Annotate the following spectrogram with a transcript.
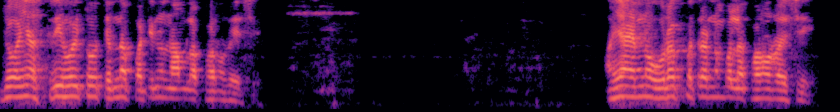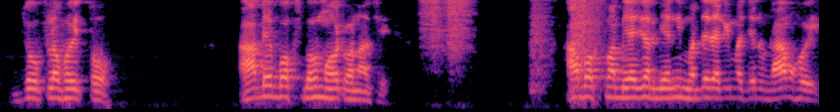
જો અહીંયા સ્ત્રી હોય તો તેમના પતિનું નામ લખવાનું રહેશે. અહીંયા એમનો ઓળખપત્ર નંબર લખવાનો રહેશે. જો ઉપલબ્ધ હોય તો. આ બે બોક્સ બહુ મહત્વના છે. આ બોક્સમાં બે હજાર બેની મતદાર યાદીમાં જેનું નામ હોય,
